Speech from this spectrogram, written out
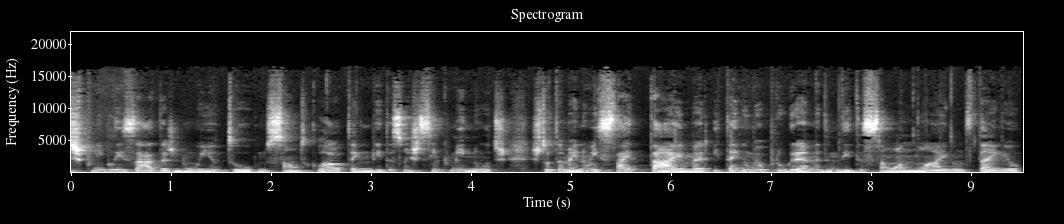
disponibilizadas no YouTube, no SoundCloud, tenho meditações de 5 minutos, estou também no Insight Timer e tenho o meu programa de meditação online, onde tenho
